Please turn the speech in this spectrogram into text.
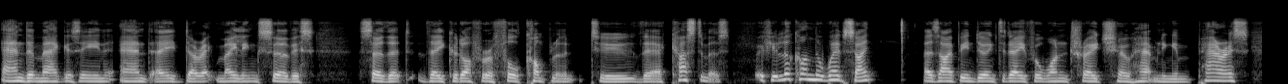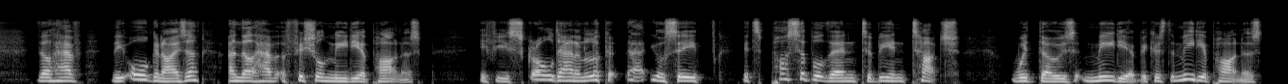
and a magazine and a direct mailing service so that they could offer a full complement to their customers. If you look on the website, as I've been doing today for one trade show happening in Paris, they'll have the organizer and they'll have official media partners. If you scroll down and look at that, you'll see it's possible then to be in touch with those media because the media partners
